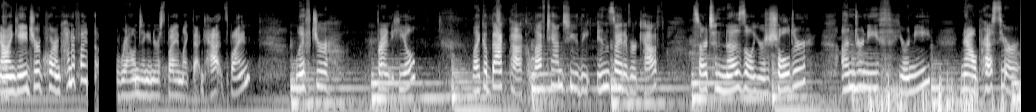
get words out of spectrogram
Now engage your core and kind of find rounding in your spine like that cat spine. Lift your front heel like a backpack, left hand to the inside of your calf. Start to nuzzle your shoulder underneath your knee. Now press your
